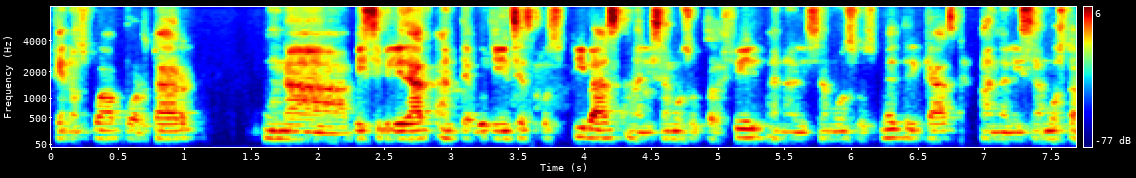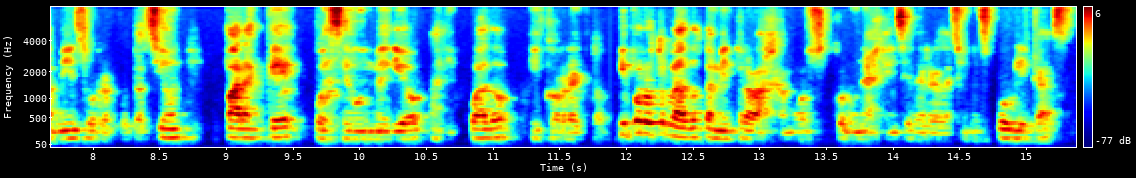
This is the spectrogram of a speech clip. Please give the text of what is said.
que nos pueda aportar una visibilidad ante audiencias positivas, analizamos su perfil, analizamos sus métricas, analizamos también su reputación para que pues, sea un medio adecuado y correcto. Y por otro lado, también trabajamos con una agencia de relaciones públicas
